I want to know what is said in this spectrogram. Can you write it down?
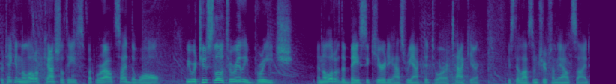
We're taking a lot of casualties, but we're outside the wall. We were too slow to really breach, and a lot of the base security has reacted to our attack here. We still have some troops on the outside.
